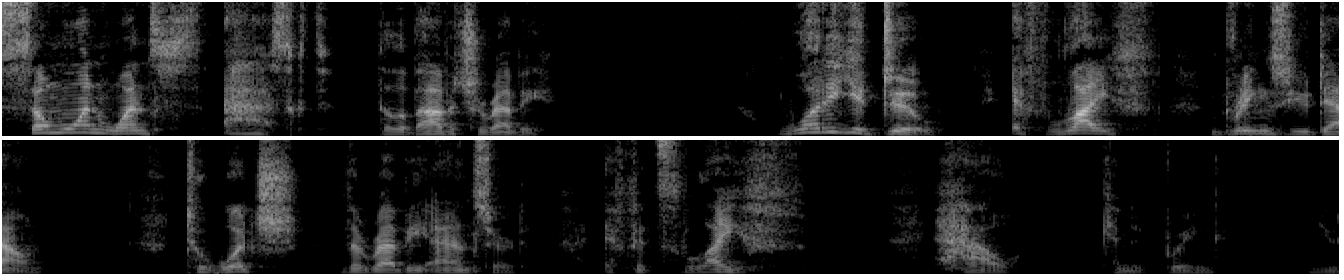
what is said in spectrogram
Someone once asked the Lubavitcher Rebbe, What do you do if life brings you down? To which the Rebbe answered, If it's life, how can it bring you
